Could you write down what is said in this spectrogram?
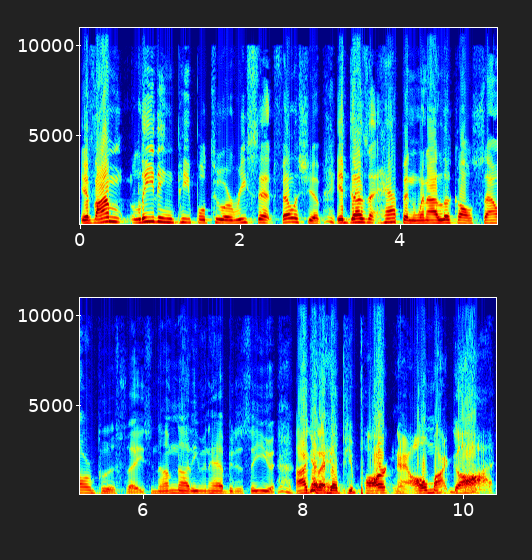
if I'm leading people to a reset fellowship, it doesn't happen when I look all sourpuss face and I'm not even happy to see you. I got to help you park now. Oh my gosh.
